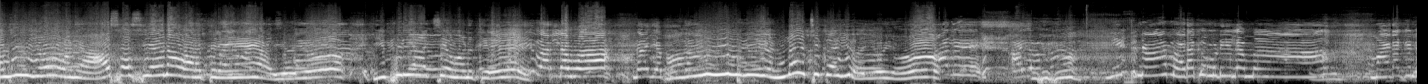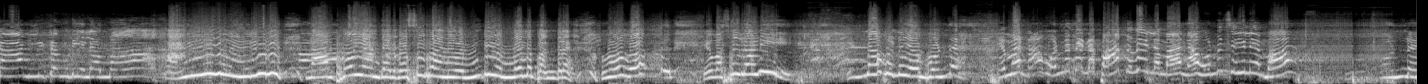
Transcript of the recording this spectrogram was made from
ஐயோ உன்னை ஆசாசியா நான் வளர்த்துறேன் ஐயோ இப்படி ஆச்சு உனக்கு வரலம்மா. நான் என்னாச்சு கை? ஐயோ நீட்டுனா மடக்க முடியலம்மா. மடக்குனா நீட்ட முடியலம்மா. ஐயோ நான் போய் அந்த வசூராணி வந்து என்னென்ன பண்றேன். ஏ வசூராணி என்ன பண்ண என் பொண்ணு? ஏம்மா நான் ஒண்ணுமே என்ன பார்க்கவே இல்லைம்மா. நான் ஒண்ணும் செய்யலையம்மா. பொண்ணு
